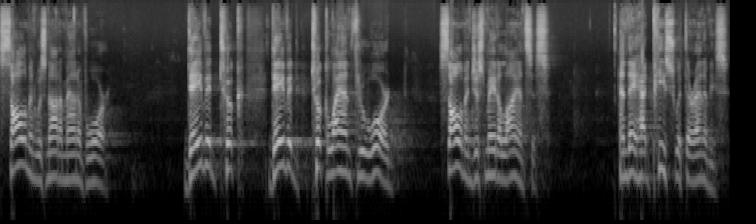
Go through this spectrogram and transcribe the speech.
Solomon was not a man of war. David took, David took land through war. Solomon just made alliances, and they had peace with their enemies.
